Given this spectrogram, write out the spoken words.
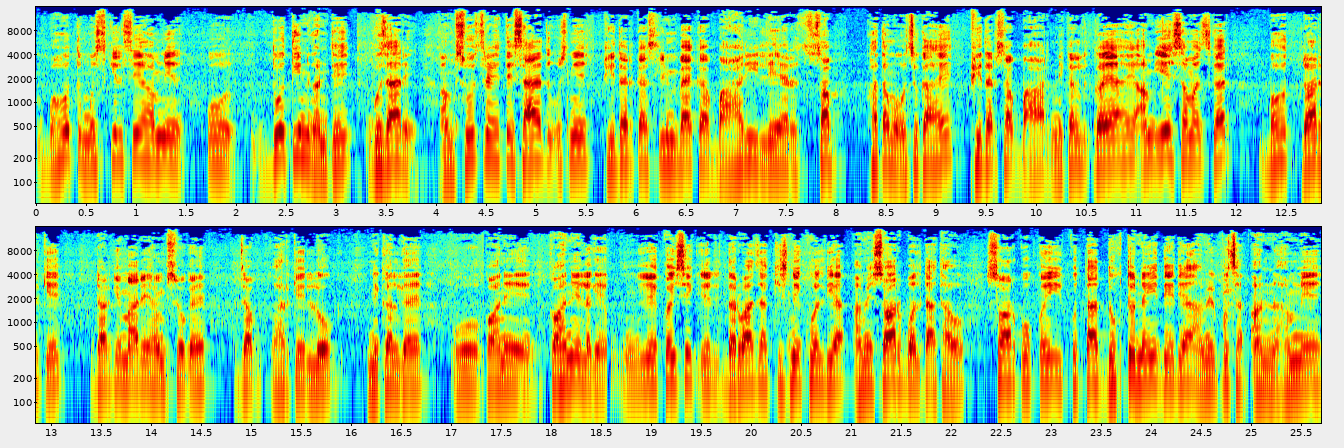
बहुत मुश्किल से हमने वो दो तीन घंटे गुजारे। हम सोच रहे थे शायद उसने फीदर का स्लिम बैग का बाहरी लेयर सब खत्म हो चुका है, फिदर सब बाहर निकल गया है। हम ये समझ कर बहुत डर के डर के मारे हम सो गए। जब घर के लोग निकल गए, वो कहने कहने लगे, ये कैसे, ये दरवाज़ा किसने खोल दिया? हमें सर बोलता था वो। सर को कोई कुत्ता दुख तो नहीं दे दिया, हमें पूछा हमने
